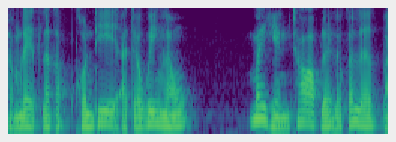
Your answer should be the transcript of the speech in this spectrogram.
สำเร็จแล้วกับคนที่อาจจะวิ่งแล้วไม่เห็นชอบเลยแล้วก็เลิกไป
